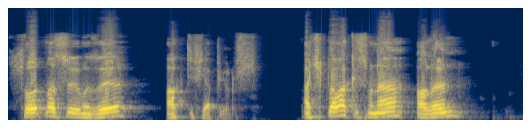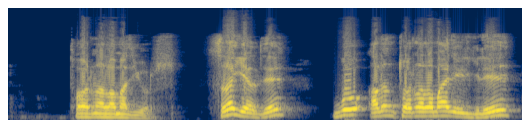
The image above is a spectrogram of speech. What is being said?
soğutma sığımızı aktif yapıyoruz. Açıklama kısmına alın tornalama diyoruz. Sıra geldi bu alın tornalama ile ilgili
